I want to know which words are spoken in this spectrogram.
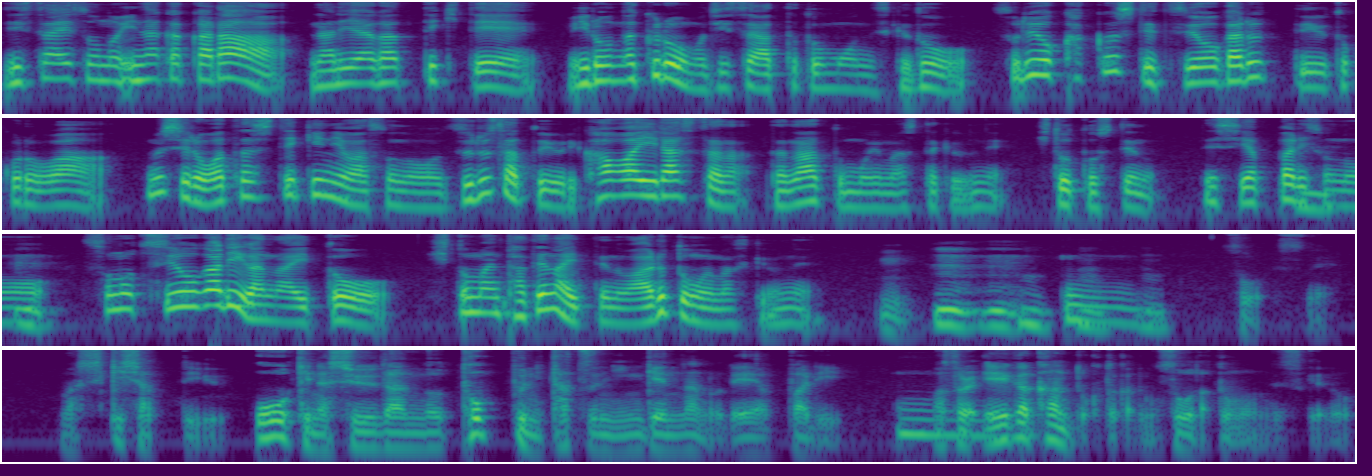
実際その田舎から成り上がってきて、いろんな苦労も実際あったと思うんですけど、それを隠して強がるっていうところは、むしろ私的にはそのずるさというより可愛らしさだなと思いましたけどね。人としての。ですし、やっぱりその、うんうんその強がりがないと、人前に立てないっていうのはあると思いますけどね。うんうん。うんそうですね。まあ指揮者っていう大きな集団のトップに立つ人間なので、やっぱりうんまあそれ映画監督とかでもそうだと思うんですけど、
